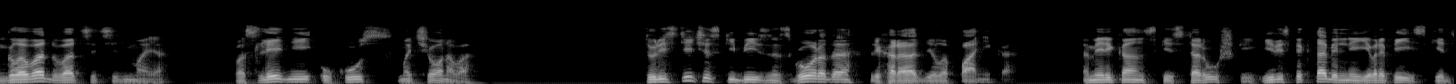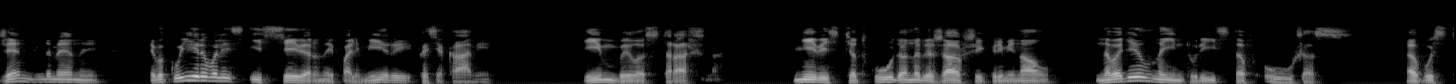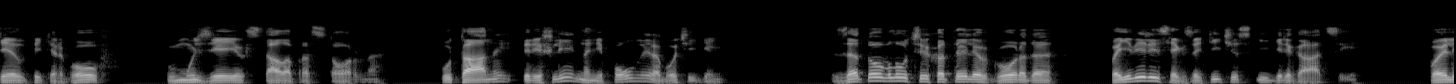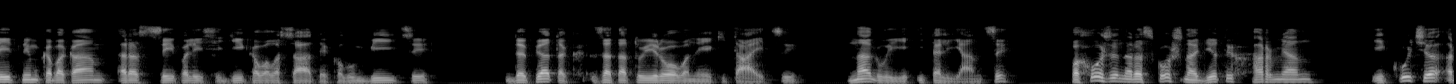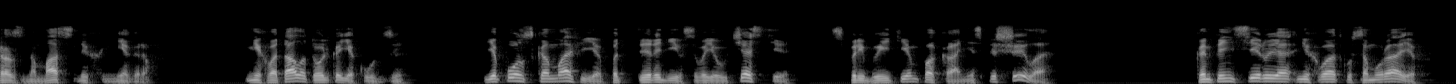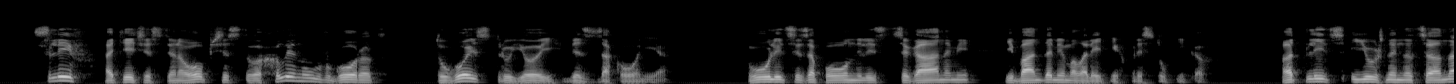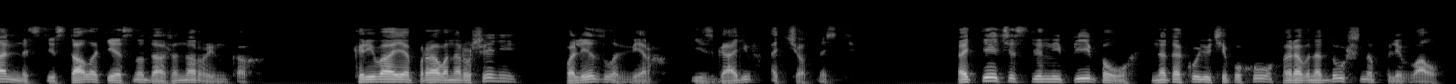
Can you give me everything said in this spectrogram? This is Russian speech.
Глава двадцать седьмая. Последний укус Моченого. Туристический бизнес города лихорадила паника. Американские старушки и респектабельные европейские джентльмены эвакуировались из Северной Пальмиры косяками. Им было страшно. Невесть откуда набежавший криминал наводил на интуристов ужас опустел Петергоф, в музеях стало просторно. Путаны перешли на неполный рабочий день. Зато в лучших отелях города появились экзотические делегации. По элитным кабакам рассыпались дико волосатые колумбийцы, до пяток зататуированные китайцы, наглые итальянцы, похожие на роскошно одетых армян, и куча разномастных негров. Не хватало только якудзы. Японская мафия, подтвердив свое участие, с прибытием пока не спешила. Компенсируя нехватку самураев, слив отечественного общества хлынул в город тугой струей беззакония. Улицы заполнились цыганами и бандами малолетних преступников. От лиц южной национальности стало тесно даже на рынках. Кривая правонарушений полезла вверх, изгадив отчетность. Отечественный пипл на такую чепуху равнодушно плевал.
